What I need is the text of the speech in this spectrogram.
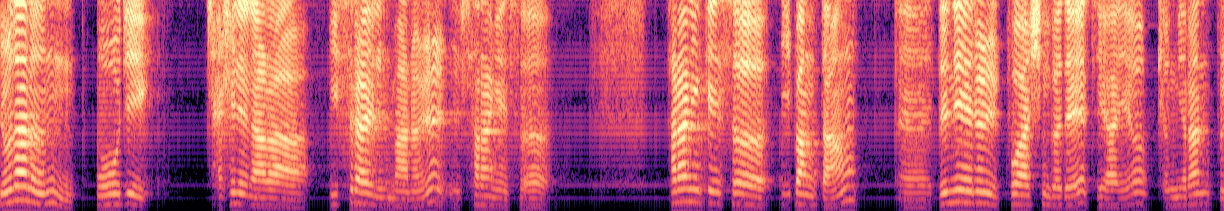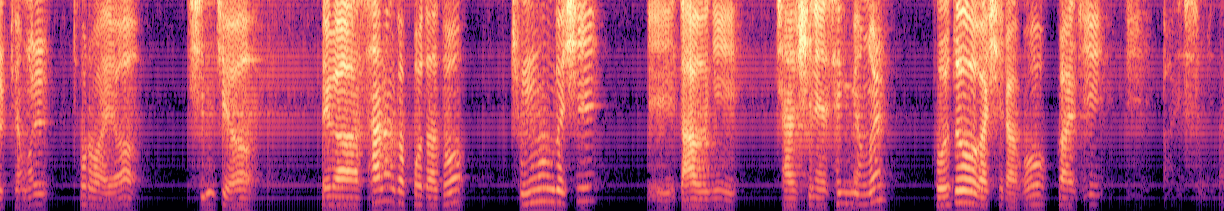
요나는 오직 자신의 나라 이스라엘만을 사랑해서 하나님께서 이방 땅 에, 느네를 구하신 것에 대하여 격렬한 불평을 토로하여 심지어 내가 사는 것보다도 죽는 것이 이, 나으니 자신의 생명을 거두어 가시라고까지 말했습니다.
